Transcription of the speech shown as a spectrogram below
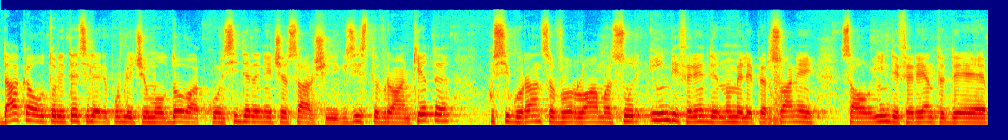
Dacă autoritățile Republicii Moldova consideră necesar și există vreo anchetă, cu siguranță vor lua măsuri, indiferent de numele persoanei sau indiferent de,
